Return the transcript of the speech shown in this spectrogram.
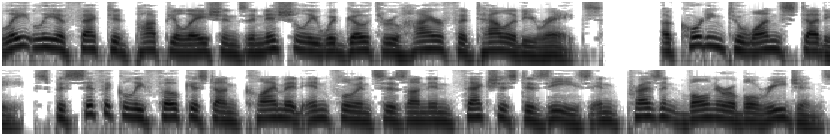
Lately affected populations initially would go through higher fatality rates. According to one study, specifically focused on climate influences on infectious disease in present vulnerable regions,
